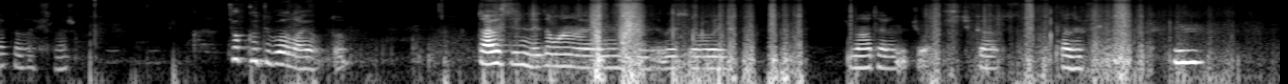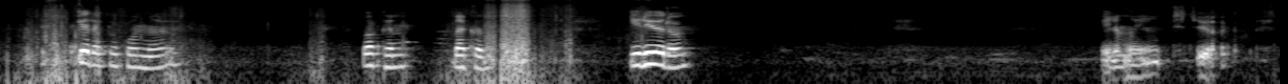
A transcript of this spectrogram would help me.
arkadaşlar. Çok kötü bir olay oldu. Tabii siz ne zaman öğrenirsiniz. Mesela ben Cuma tarım çıkardı falan. Gerek yok onlara. Bakın. Bakın. Giriyorum. Elim ayağım titriyor arkadaşlar.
